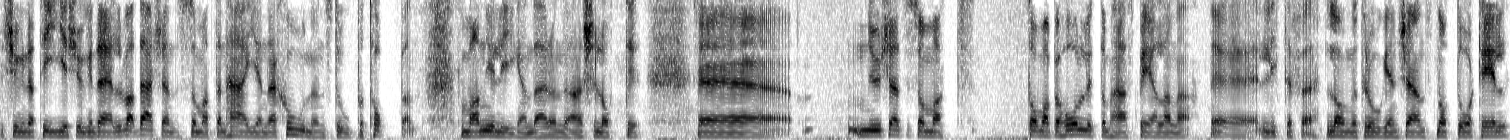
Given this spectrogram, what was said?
2010-2011. Där kändes det som att den här generationen stod på toppen. De vann ju ligan där under Ancelotti. Eh, nu känns det som att de har behållit de här spelarna eh, lite för lång och trogen tjänst något år till.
